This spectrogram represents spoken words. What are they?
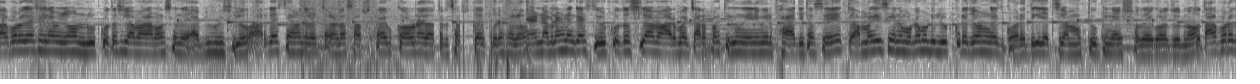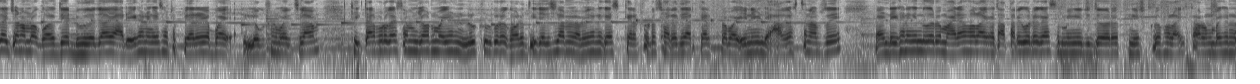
তারপরে গাইস এখানে আমি যখন লুট করতেছিলাম আর আমার কিন্তু অ্যাপি ফুটেছিল আর গাইস এখন চ্যানেলটা সাবস্ক্রাইব করো না তাড়াতাড়ি সাবস্ক্রাইব করে ফেলো। এন্ড আমরা এখানে গাইস লুট করতেছিলাম। আর ভাই চার পাঁচ থেকে এনিমির ফায়া দিতেছে। তো আমরা গাইস এখানে মোটামুটি লুট করে যখন গাইস ঘরের দিকে যাচ্ছিলাম একটু কিনে সদাই করার জন্য। তারপরে গাইস যখন আমরা ঘরে দিয়ে ঢুকে যাই আর এখানে গেছে একটা প্লেয়ারের লোকেশন পাইছিলাম ঠিক তারপর গেছে আমি যখন এখানে লুট করে ঘরে দিয়ে যাচ্ছিলাম, আমি এখানে গেছে ক্যারেক্টারটা ছাড়ে দিই আর ক্যারেক্টার ভাই এনিমি আগাস্তে নামছে। অ্যান্ড এখানে কিন্তু করে মারা ফেলাই তাড়াতাড়ি করে গেছে মিনি যদি ওরা ফিনিশ করে ফেলাই কারণ ভাই এখানে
